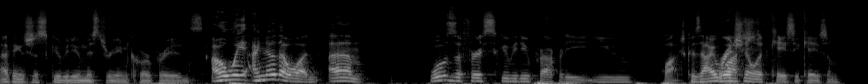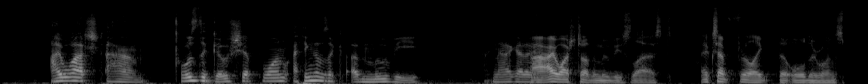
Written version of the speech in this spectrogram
I think it's just Scooby Doo Mystery Incorporated. Oh wait, I know that one. Um, what was the first Scooby Doo property you watched? Because I watched. Original with Casey Kasem. I watched. Um, what was the Ghost Ship one? I think that was like a movie. Fuck, now I gotta. I watched all the movies last, except for like the older ones,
